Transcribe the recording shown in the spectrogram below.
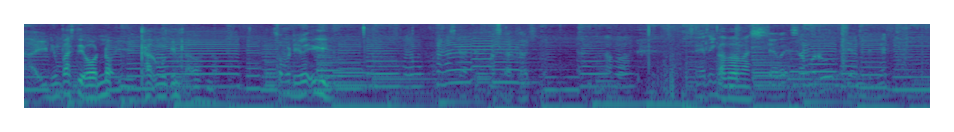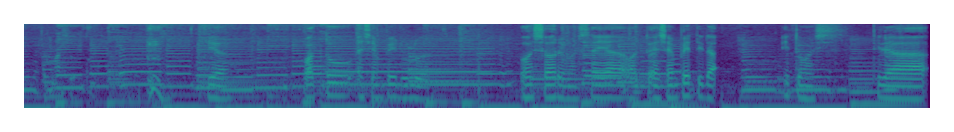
Nah, ini pasti ono ya gak mungkin gak ono. Sama dia lagi mas kakak mas kakak apa? Sharing apa mas? cewek seru yang dengan termasuk Iya. Waktu SMP dulu. Oh sorry mas, saya waktu SMP tidak itu mas, tidak.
